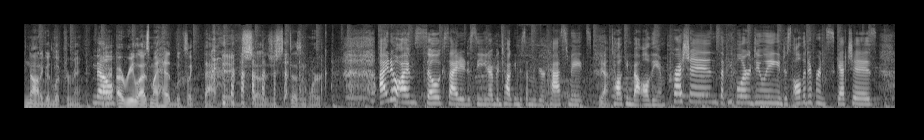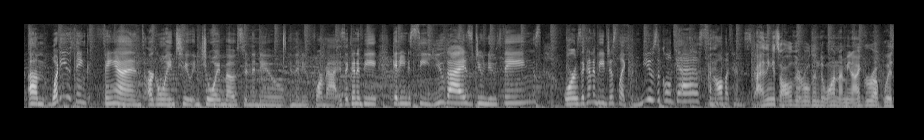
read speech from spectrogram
Not a good look for me. No. I, I realize my head looks like that big, so it just doesn't work. I know I'm so excited to see. You know, I've been talking to some of your castmates, Yeah. talking about all the impressions that people are doing and just all the different sketches. Um, what do you think fans are going to enjoy most in the new in the new format? Is it going to be getting to see you guys do new things, or is it going to be just like the musical guests and all that kind of stuff? I think it's all of it rolled into one. I mean, I grew up with,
